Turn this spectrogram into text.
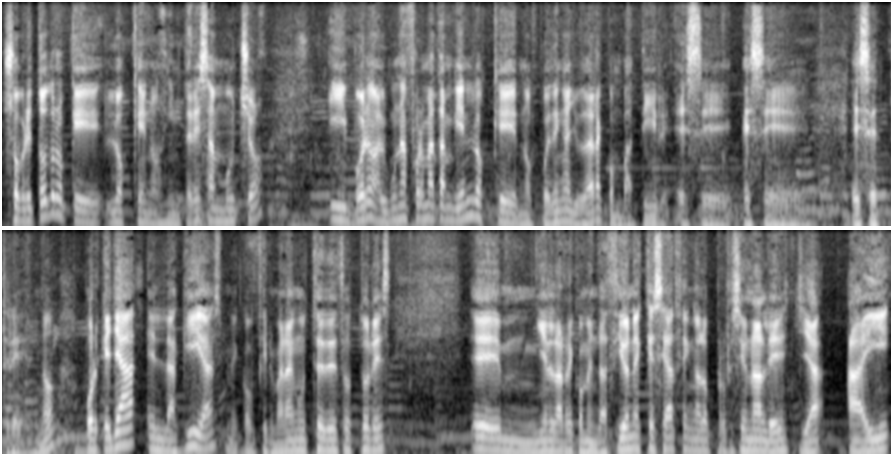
sobre todo lo que, los que nos interesan mucho y bueno, de alguna forma también los que nos pueden ayudar a combatir ese, ese, ese estrés, ¿no? Porque ya en las guías, me confirmarán ustedes, doctores, eh, y en las recomendaciones que se hacen a los profesionales, ya ahí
